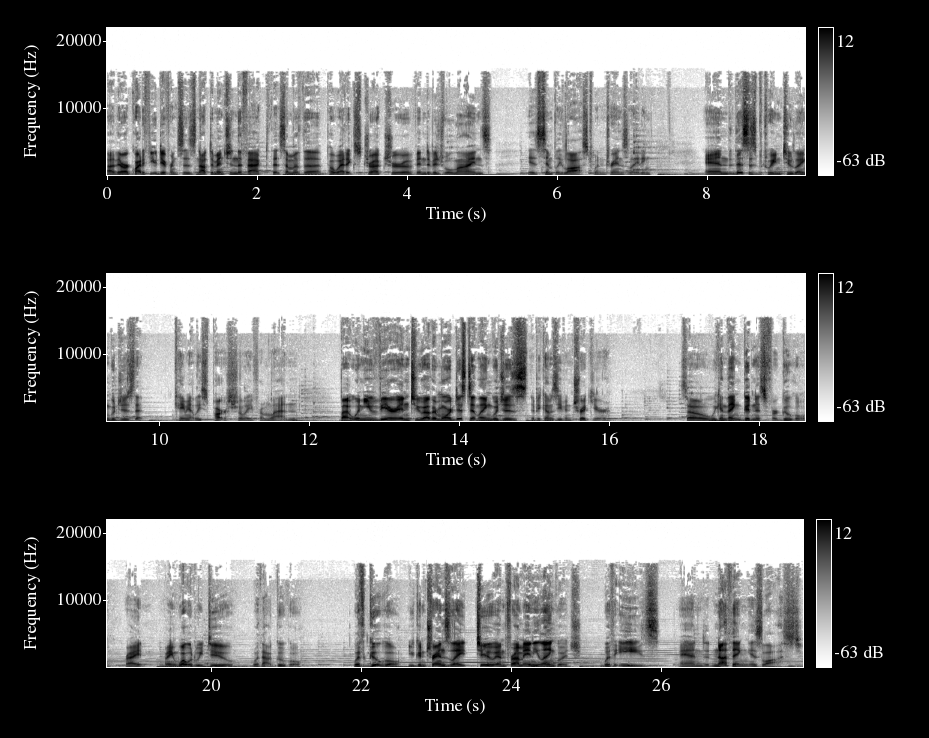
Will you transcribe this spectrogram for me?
uh, there are quite a few differences, not to mention the fact that some of the poetic structure of individual lines is simply lost when translating. And this is between two languages that came at least partially from Latin. But when you veer into other more distant languages, it becomes even trickier. So we can thank goodness for Google, right? I mean, what would we do without Google? With Google, you can translate to and from any language with ease, and nothing is lost.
